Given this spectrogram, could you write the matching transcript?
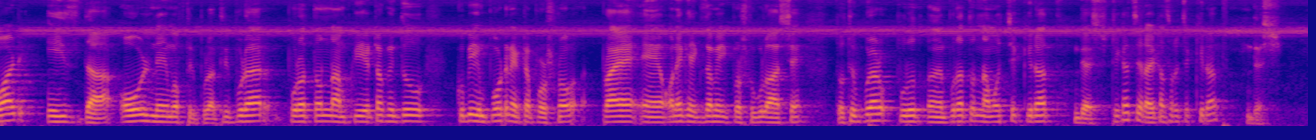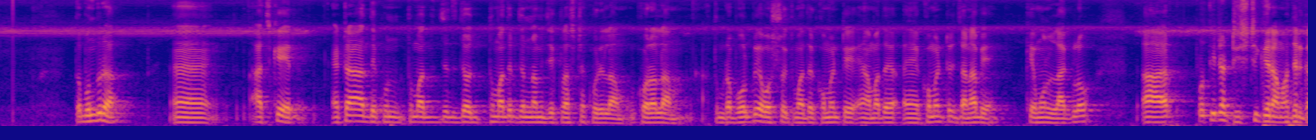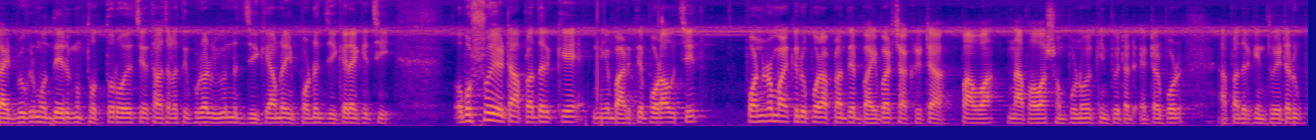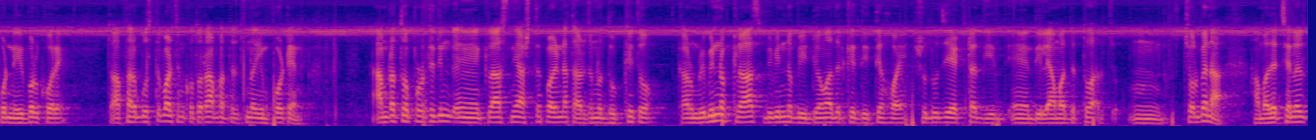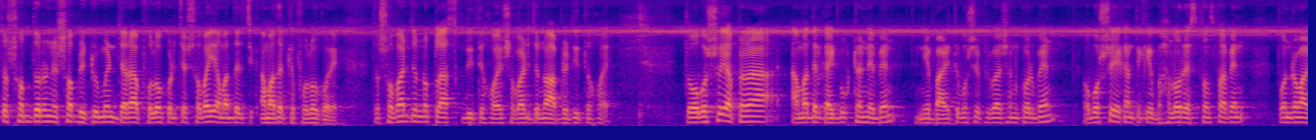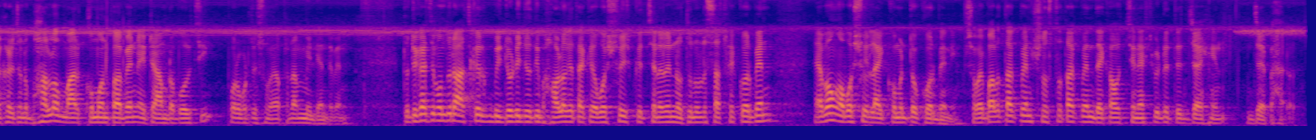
what is the old name of Tripura? ত্রিপুরার পুরাতন নাম কি? এটাও কিন্তু খুবই ইম্পর্টেন্ট একটা প্রশ্ন। প্রায় অনেক এক্সামে এই প্রশ্নগুলো আসে। তো ত্রিপুরার পুরো- পুরাতন নাম হচ্ছে কিরাত দেশ। ঠিক আছে? রাইট আনসার হচ্ছে কিরাত দেশ। তো বন্ধুরা আজকের এটা দেখুন তোমাদের তোমাদের জন্য আমি যে ক্লাসটা করিলাম করালাম তোমরা বলবে অবশ্যই তোমাদের কমেন্টে আমাদের কমেন্টে জানাবে। কেমন লাগল? আর প্রতিটা ডিস্ট্রিক্টের আমাদের গাইডবুকের মধ্যে এরকম তথ্য রয়েছে, তাছাড়া ত্রিপুরার বিভিন্ন জিকে আমরা ইম্পর্টেন্ট জিকে রেখেছি। অবশ্যই এটা আপনাদেরকে নিয়ে বাড়িতে পড়া উচিত। পনেরো মার্কের উপর আপনাদের বাইবার চাকরিটা পাওয়া, না পাওয়া সম্পূর্ণ কিন্তু এটা এটার উপর, আপনাদের কিন্তু এটার উপর নির্ভর করে। তো আপনারা বুঝতে পারছেন কতটা আপনাদের জন্য ইম্পর্টেন্ট আমরা তো প্রতিদিন ক্লাস নিয়ে আসতে পারি না, তার জন্য দুঃখিত। কারণ বিভিন্ন ক্লাস বিভিন্ন ভিডিও আমাদেরকে দিতে হয়। শুধু যে একটা দিলে আমাদের তো আর চলবে না। আমাদের চ্যানেল তো সব ধরনের, সব রিক্রুটমেন্ট যারা ফলো করছে, সবাই আমাদের আমাদেরকে ফলো করে। তো সবার জন্য ক্লাস দিতে হয়, সবার জন্য আপডেট দিতে হয়। তো অবশ্যই আপনারা আমাদের গাইডবুকটা নেবেন, নিয়ে বাড়িতে বসে প্রিপারেশন করবেন। অবশ্যই এখান থেকে ভালো রেসপন্স পাবেন। পনেরো মার্কের জন্য ভালো মার্ক কমন পাবেন, এটা আমরা বলছি। পরবর্তী সময় আপনারা মিলিয়ে নেবেন। তো ঠিক আছে বন্ধুরা, আজকের ভিডিওটি যদি ভালো লাগে তাকে অবশ্যই চ্যানেলে নতুন হলে সাবস্ক্রাইব করবেন এবং অবশ্যই লাইক কমেন্টও করবেনই। সবাই ভালো থাকবেন, সুস্থ থাকবেন, দেখা হচ্ছে নেক্সট ভিডিওতে জয় হিন্দ, জয় ভারত।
